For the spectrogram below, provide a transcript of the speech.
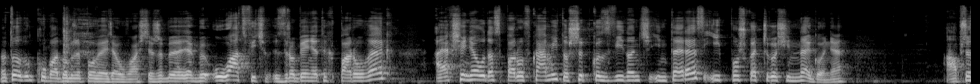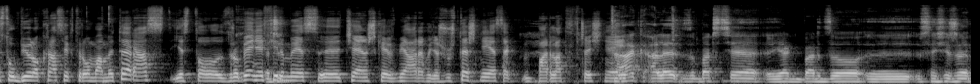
no to Kuba dobrze powiedział właśnie, żeby jakby ułatwić zrobienie tych parówek, a jak się nie uda z parówkami, to szybko zwinąć interes i poszukać czegoś innego, nie? A przez tą biurokrację, którą mamy teraz, jest to zrobienie firmy jest y, ciężkie w miarę, chociaż już też nie jest jak parę lat wcześniej. Tak, ale zobaczcie, jak bardzo, yy, w sensie, że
